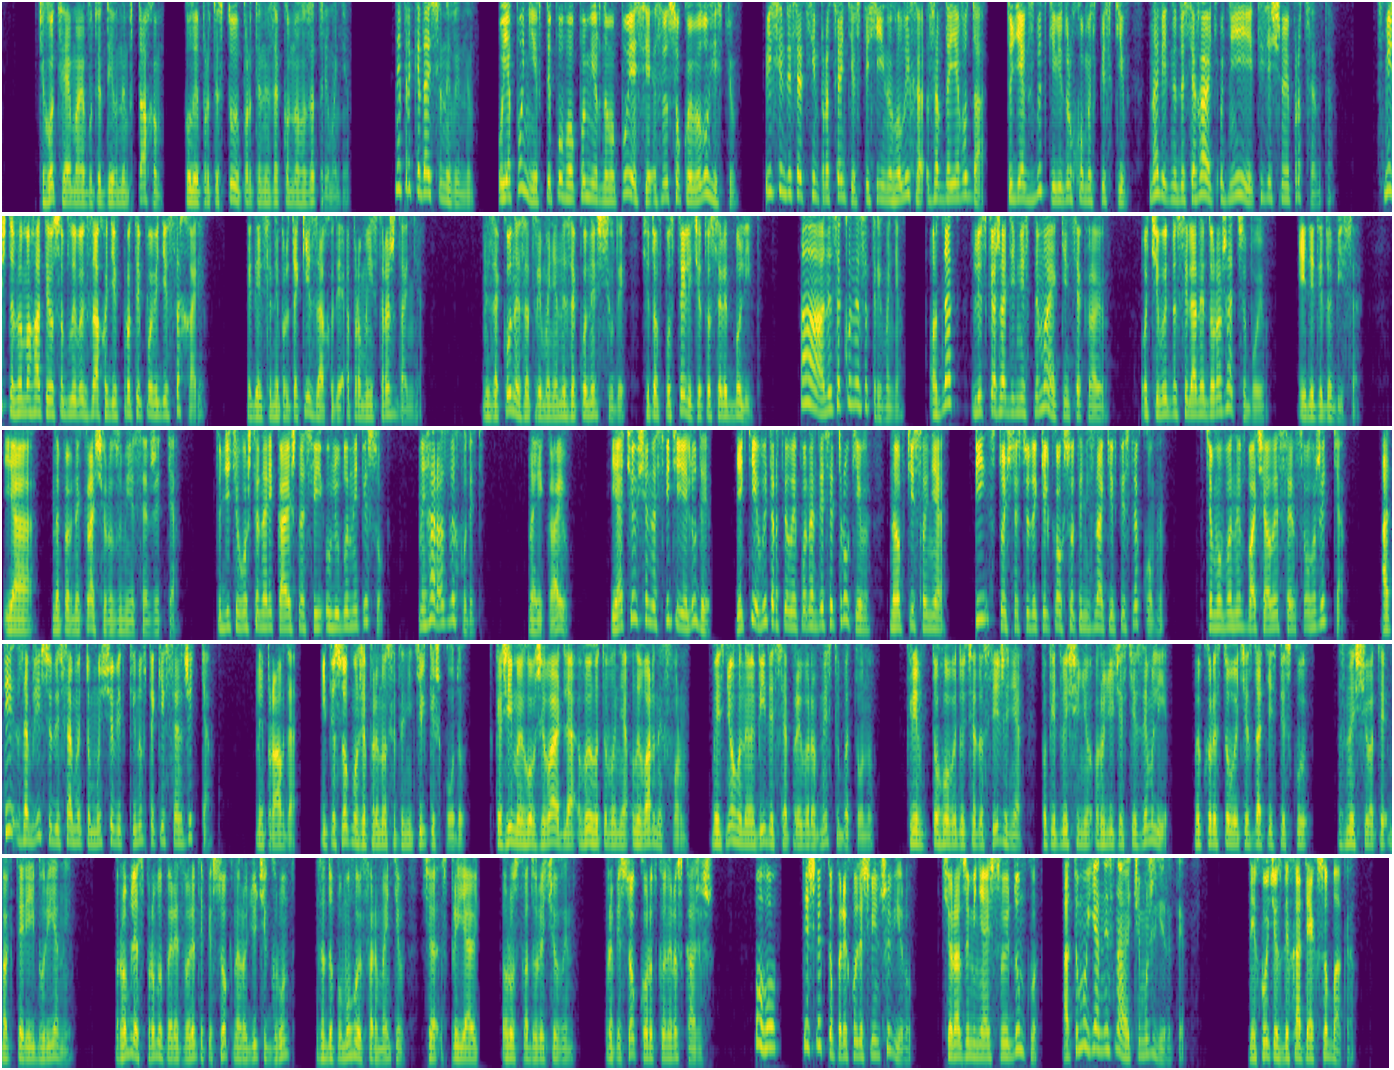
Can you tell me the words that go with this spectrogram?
Чого це я маю бути дивним птахом, коли протестую проти незаконного затримання? Не прикидайся невинним. У Японії в типово помірному поясі з високою вологістю 87% стихійного лиха завдає вода, тоді як збитки від рухомих пісків навіть не досягають однієї тисячної процента. Смішно вимагати особливих заходів проти повіді в Сахарі. Йдеться не про такі заходи, а про мої страждання. Незаконне затримання незаконне всюди, чи то в пустелі, чи то серед боліт. А, незаконне затримання. Однак людська жадібність не має кінця краю. Очевидно, селяни дорожать собою. Іди ти до біса. Я, напевне, краще розумію сенс життя. Тоді чого ж ти нарікаєш на свій улюблений пісок? Не гаразд виходить. Нарікаю. Я чув, що на світі є люди, які витратили понад 10 років на обчислення пі з точністю до кількох сотень знаків після коми. В цьому вони вбачали сенс свого життя. А ти забрів сюди саме тому, що відкинув такий сенс життя. Неправда. І пісок може приносити не тільки шкоду. Скажімо, його вживають для виготовлення ливарних форм, без нього не обійдеться при виробництві бетону. Крім того, ведуться дослідження по підвищенню родючості землі, використовуючи здатність піску знищувати бактерії бур'яни. Роблять спроби перетворити пісок на родючий ґрунт за допомогою ферментів, що сприяють розкладу речовин. Про пісок коротко не розкажеш. Ого, ти швидко переходиш в іншу віру. Щоразу міняєш свою думку, а тому я не знаю, чому ж вірити. Не хочу здихати, як собака.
